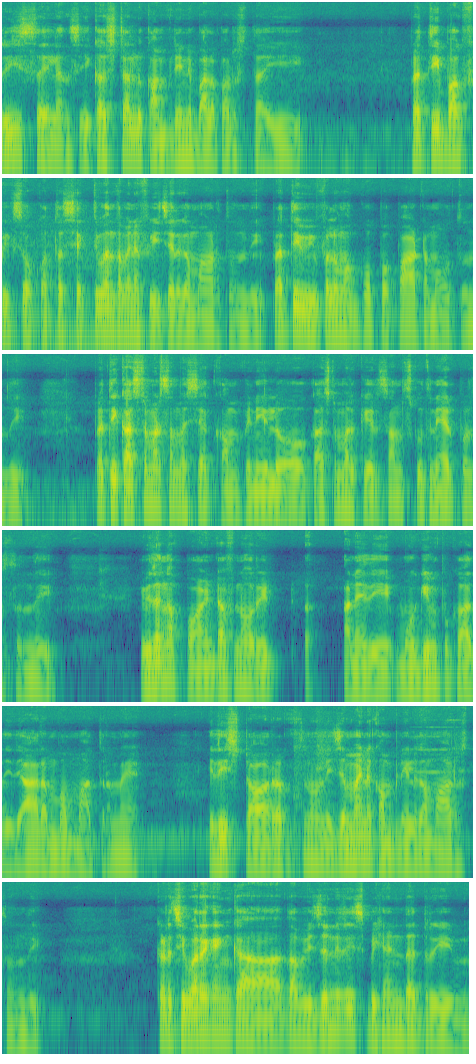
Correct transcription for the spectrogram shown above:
రీసైలెన్స్ ఈ కష్టాలు కంపెనీని బలపరుస్తాయి. ప్రతి బగ్ ఫిక్స్ ఒక కొత్త శక్తివంతమైన ఫీచర్గా మారుతుంది. ప్రతి విఫలం ఒక గొప్ప పాఠం అవుతుంది. ప్రతి కస్టమర్ సమస్య కంపెనీలో కస్టమర్ కేర్ సంస్కృతిని ఏర్పరుస్తుంది. ఈ విధంగా పాయింట్ ఆఫ్ నో రిట్ అనేది ముగింపు కాదు ఇది ఆరంభం మాత్రమే. ఇది స్టార్ట్అప్స్ను నిజమైన కంపెనీలుగా మారుస్తుంది. ఇక్కడ చివరికి ఇంకా the visionaries behind the dream.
